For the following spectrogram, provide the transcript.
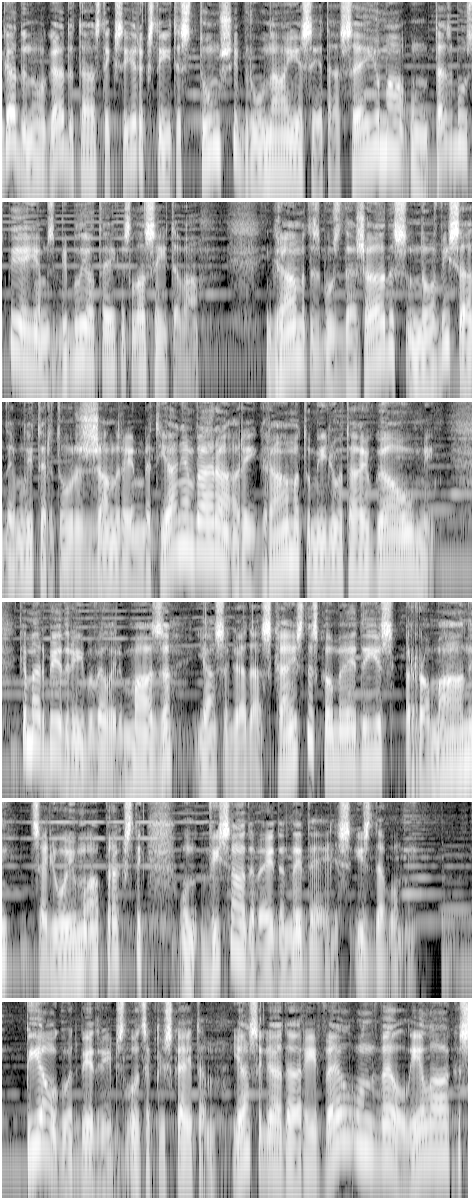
Gadu no gada tās tiks ierakstītas tumši brūnā iesietā sējumā, un tas būs pieejams bibliotekas lasītavā. Grāmatas būs dažādas un no visādiem literatūras žanriem, bet jāņem vērā arī grāmatu mīļotāju gaumi. Kamēr biedrība vēl ir maza, jāsagādā skaistas komēdijas, romāni, ceļojumu apraksti un visāda veida nedēļas izdevumi. Pieaugot biedrības locekļu skaitam, jāsagādā arī vēl un vēl lielākas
